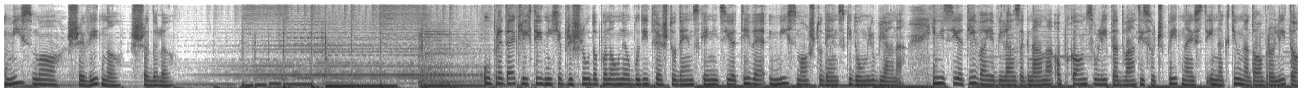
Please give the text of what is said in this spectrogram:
Mi smo še vedno šedelo. V preteklih tednih je prišlo do ponovne obuditve študentske inicijative Mi smo študentski dom Ljubljana. Inicijativa je bila zagnana ob koncu leta 2015 in aktivna dobro leto,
